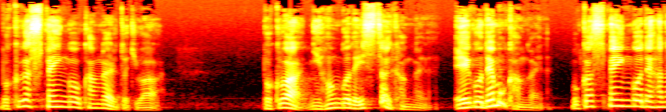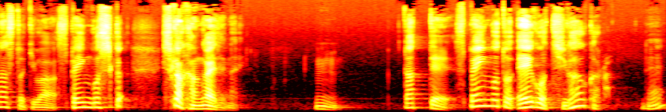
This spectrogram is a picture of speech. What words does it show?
僕がスペイン語を考える時は僕は日本語で一切考えない英語でも考えない僕はスペイン語で話す時はスペイン語しかしか考えてない。うん。だってスペイン語と英語違うから。ね。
